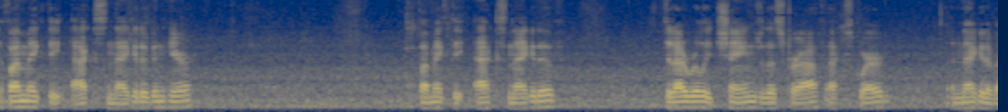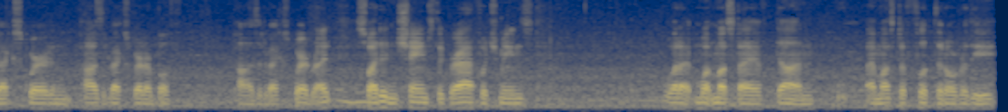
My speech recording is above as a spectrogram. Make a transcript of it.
If I make the x negative in here, if I make the x negative, did I really change this graph, x squared? And negative x squared and positive x squared are both positive x squared, right? So I didn't change the graph, which means what I, what must I have done? I must have flipped it over the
